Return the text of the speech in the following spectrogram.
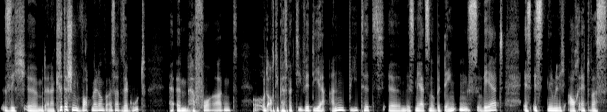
sich äh, mit einer kritischen Wortmeldung geäußert, sehr gut, ähm, hervorragend. Und auch die Perspektive, die er anbietet, ähm, ist mehr als nur bedenkenswert. Es ist nämlich auch etwas,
